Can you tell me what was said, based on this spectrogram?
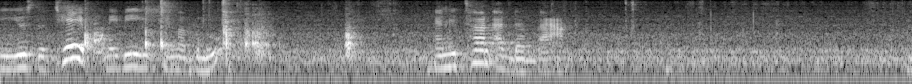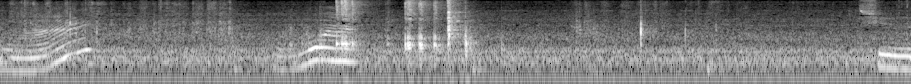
You use the tape, maybe you cannot glue. And you turn at the back. Two.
